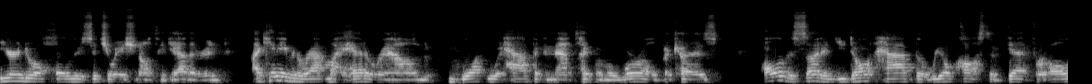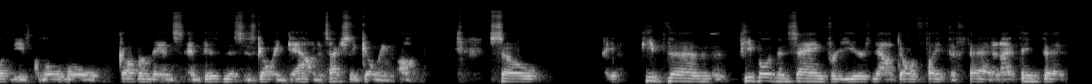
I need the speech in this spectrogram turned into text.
you're into a whole new situation altogether. And I can't even wrap my head around what would happen in that type of a world because all of a sudden you don't have the real cost of debt for all of these global governments and businesses going down. It's actually going up. So the people have been saying for years now, don't fight the Fed. And I think that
